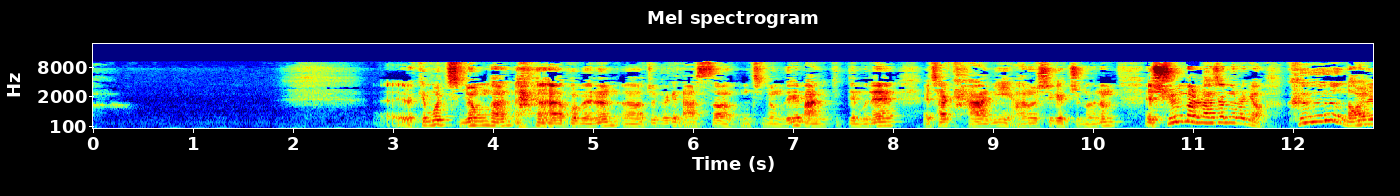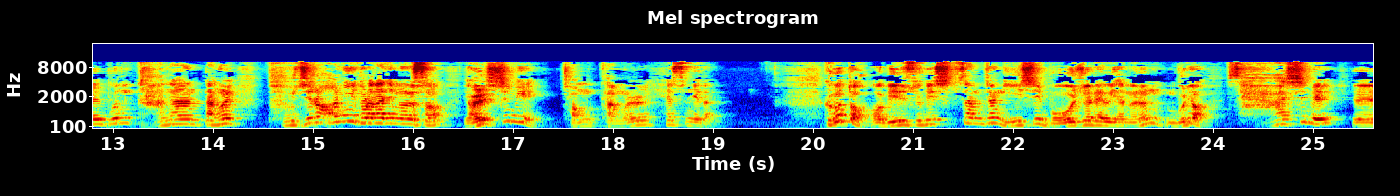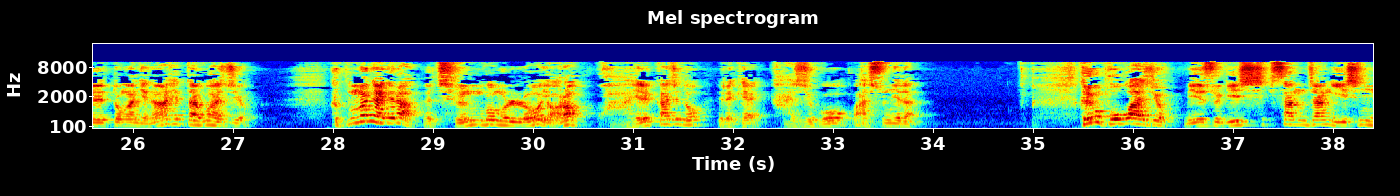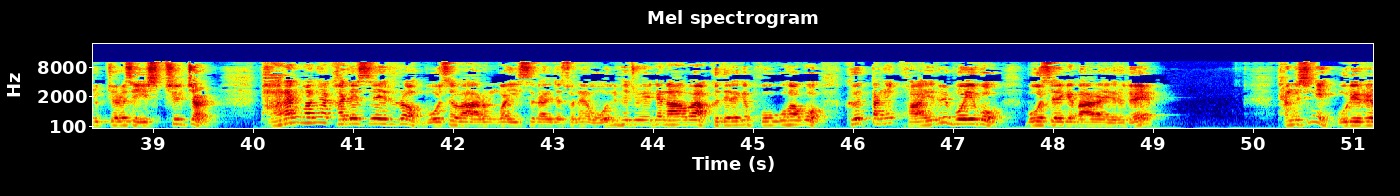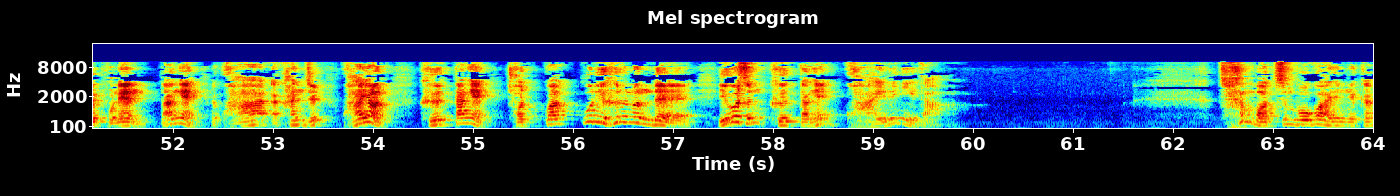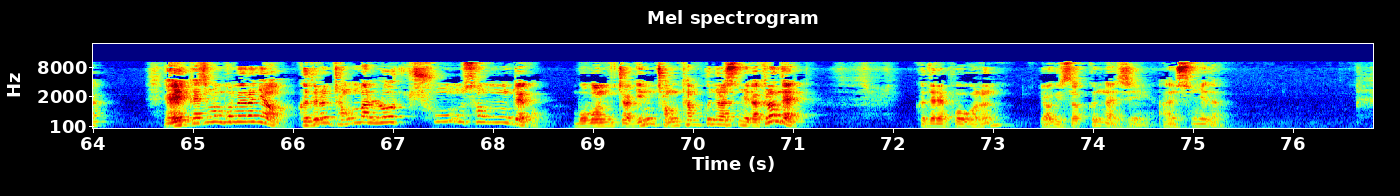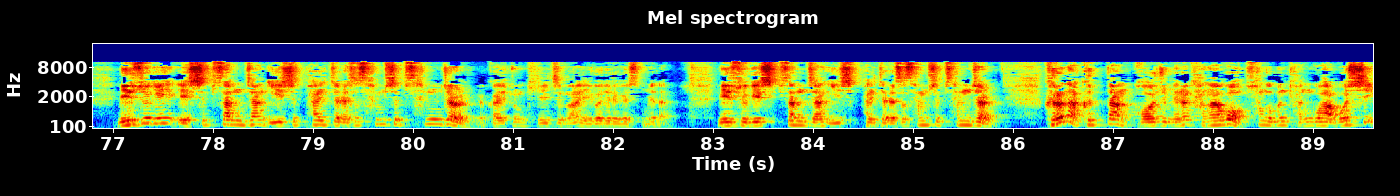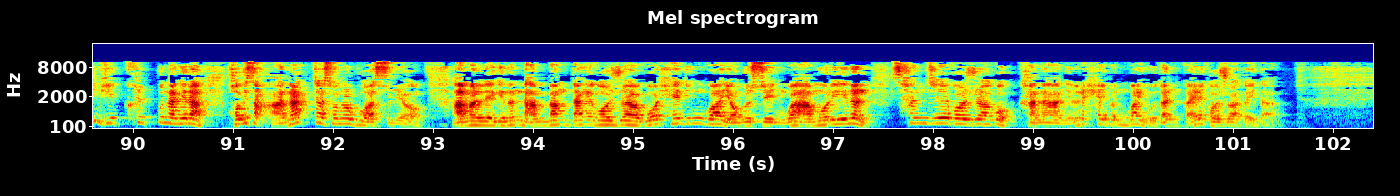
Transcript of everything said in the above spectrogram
이렇게 뭐 지명만 보면은 어, 좀 이렇게 낯선 지명들이 많기 때문에 잘 감이 안 오시겠지만은 쉬운 말로 하자면은요 그 넓은 가나안 땅을 부지런히 돌아다니면서 열심히 정탐을 했습니다. 그것도 민수기 13장 25절에 의하면은 무려 40일 동안이나 했다고 하지요. 그뿐만이 아니라 증거물로 여러 과일까지도 이렇게 가지고 왔습니다. 그리고 보고하죠. 민수기 13장 26절에서 27절. 바란 광야 가데스에 이르러 모세와 아론과 이스라엘 자손의 온 회중에게 나와 그들에게 보고하고 그 땅의 과일을 보이고 모세에게 말하 이르되 당신이 우리를 보낸 땅에 간즉 과연 그 땅에 젖과 꿀이 흐르는데 이것은 그 땅의 과일이니이다. 참 멋진 보고 아닙니까? 여기까지만 보면은요, 그들은 정말로 충성되고 모범적인 정탐꾼이었습니다. 그런데 그들의 보고는 여기서 끝나지 않습니다. 민수기 13장 28절에서 33절까지 좀 길지만 읽어드리겠습니다. 민수기 13장 28절에서 33절. 그러나 그 땅 거주민은 강하고 성읍은 견고하고 심히 클 뿐 아니라 거기서 안악자손을 보았으며 아말레기는 남방 땅에 거주하고 헤딘과 여부스인과 아모리인은 산지에 거주하고 가나안인은 해변과 요단가에 거주하더이다.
